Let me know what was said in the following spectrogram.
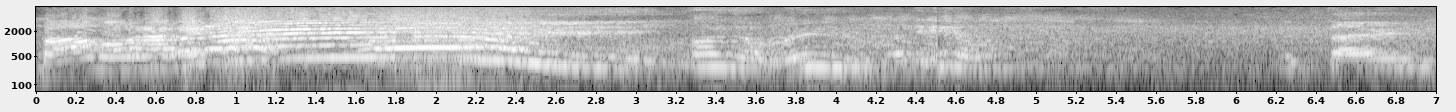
¡Vamos, Rakitic! Está ahí.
